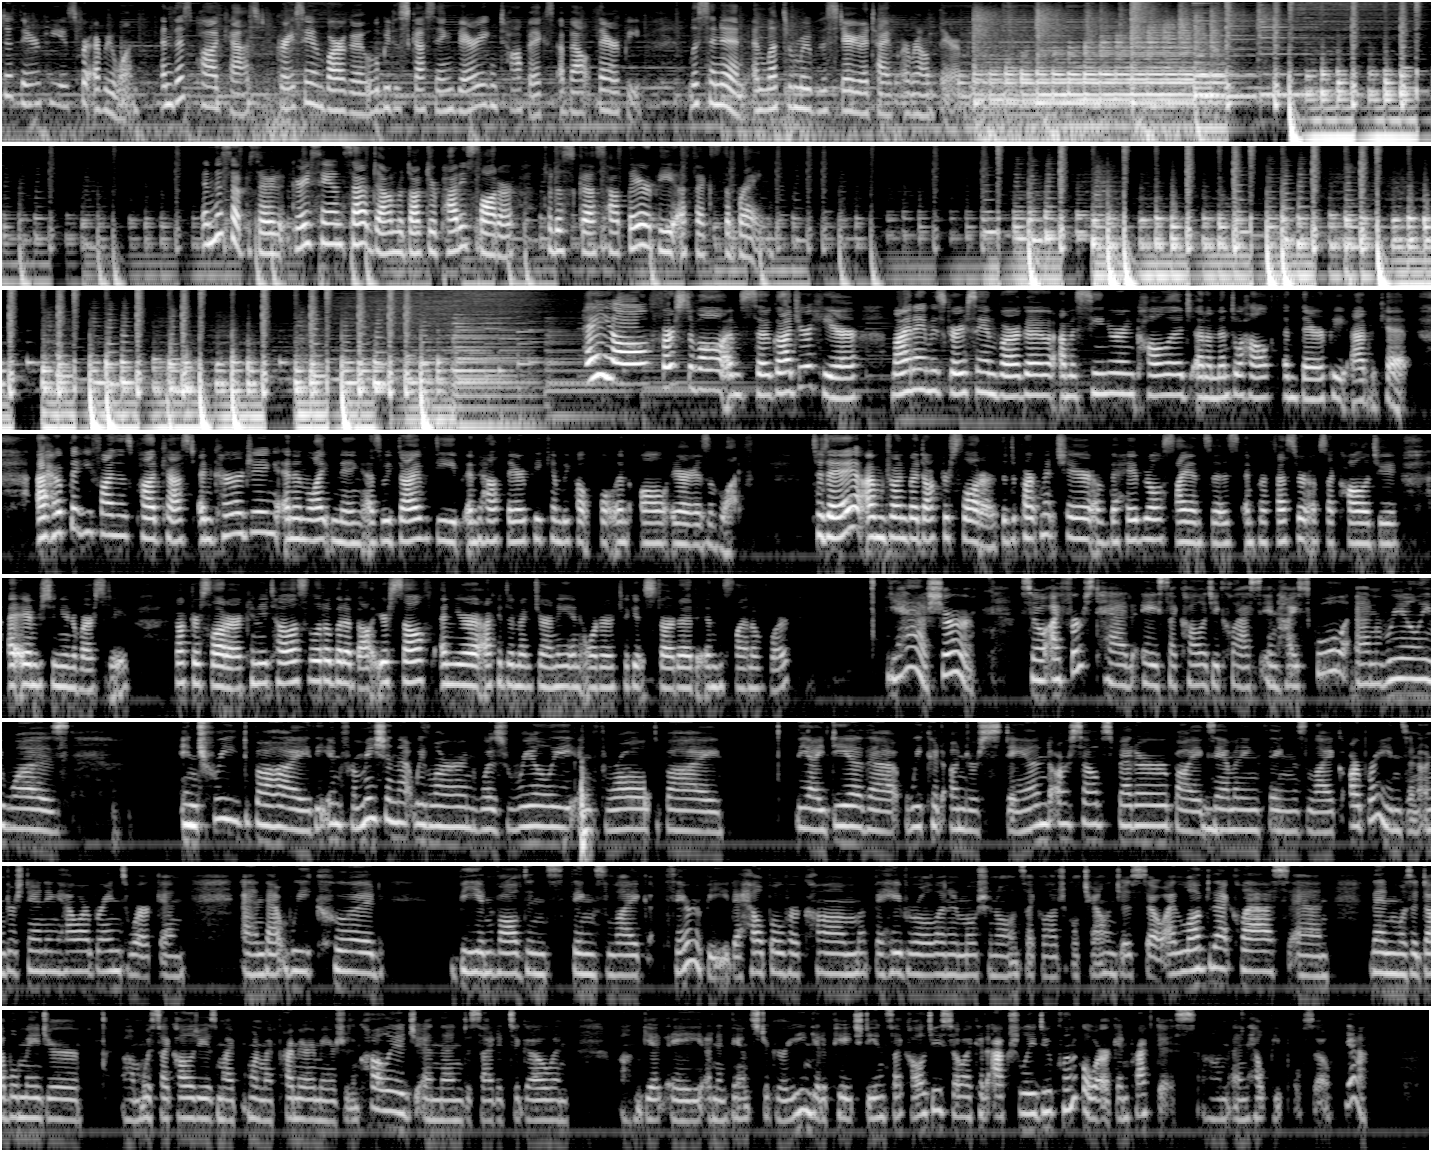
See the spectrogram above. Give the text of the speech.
Welcome to Therapy is for Everyone. In this podcast, Grace Ann Vargo will be discussing varying topics about therapy. Listen in and let's remove the stereotype around therapy. In this episode, Grace Ann sat down with Dr. Patty Slaughter to discuss how therapy affects the brain. First of all, I'm so glad you're here. My name is Grace Ann Vargo. I'm a senior in college and a mental health and therapy advocate. I hope that you find this podcast encouraging and enlightening as we dive deep into how therapy can be helpful in all areas of life. Today, I'm joined by Dr. Slaughter, the Department Chair of Behavioral Sciences and Professor of Psychology at Anderson University. Dr. Slaughter, can you tell us a little bit about yourself and your academic journey in order to get started in this line of work? Yeah, sure. So I first had a psychology class in high school and really was intrigued by the information that we learned, was really enthralled by the idea that we could understand ourselves better by mm. examining things like our brains and understanding how our brains work and and that we could be involved in things like therapy to help overcome behavioral and emotional and psychological challenges. So I loved that class and then was a double major um, with psychology as my one of my primary majors in college and then decided to go and um, get a an advanced degree and get a PhD in psychology, so I could actually do clinical work and practice um, and help people. So yeah,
